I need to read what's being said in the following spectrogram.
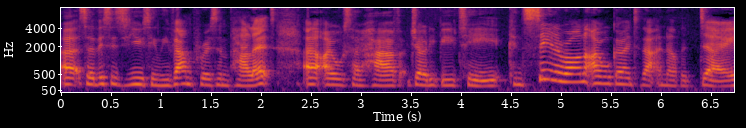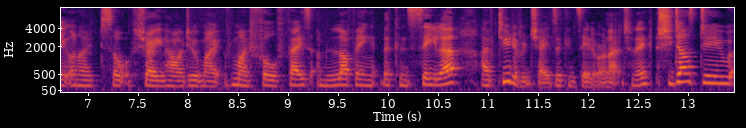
Uh, so this is using the Vampirism palette. Uh, I also have Jolie Beauty concealer on. I will go into that another day when I sort of show you how I do my, my full face. I'm loving the concealer. I have two different shades of concealer on actually. She does do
